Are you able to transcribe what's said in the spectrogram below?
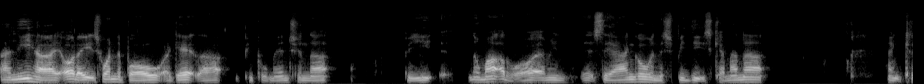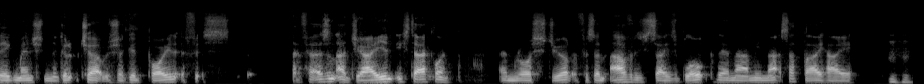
a knee high. All right, it's won the ball. I get that. People mention that, but you, no matter what, I mean, it's the angle and the speed that he's come in at. I think Craig mentioned the group chat, which is a good point. If it's if it isn't a giant he's tackling, and Ross Stewart, if it's an average sized bloke, then I mean that's a thigh high Mhm.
